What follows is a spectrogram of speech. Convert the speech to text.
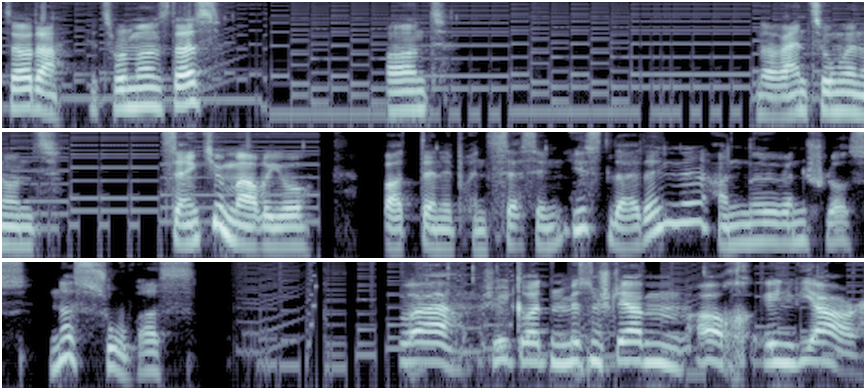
So, da. Jetzt holen wir uns das. Und da reinzoomen und Thank you, Mario. But deine Prinzessin ist leider in einem anderen Schloss. Na sowas. Wow, Schildkröten müssen sterben, auch in VR.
